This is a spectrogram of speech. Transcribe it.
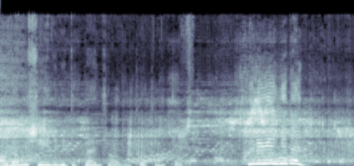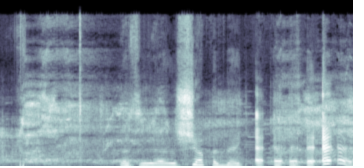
Adamın şeyini bir tık ben çaldım. Kötülük yaptım. Yürüyün gidin. Let's yarış yapmak. E e e e e e.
